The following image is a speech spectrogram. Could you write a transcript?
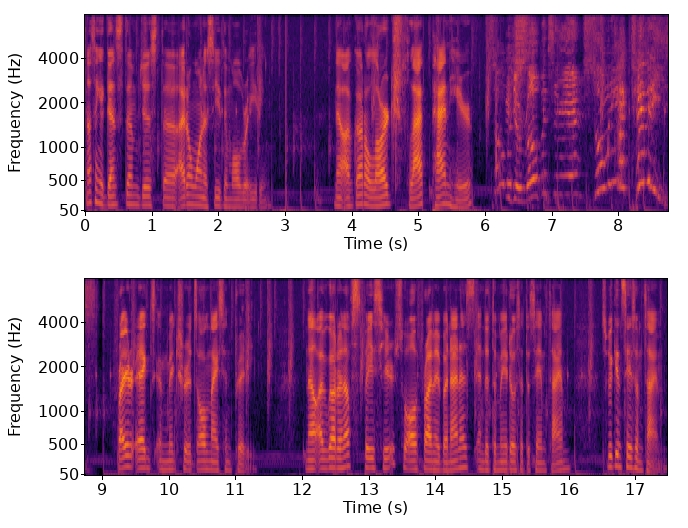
Nothing against them, just uh, I don't want to see them while we're eating. Now I've got a large flat pan here. So many aerobics in here, so many activities! Fry your eggs and make sure it's all nice and pretty. Now I've got enough space here so I'll fry my bananas and the tomatoes at the same time so we can save some time.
